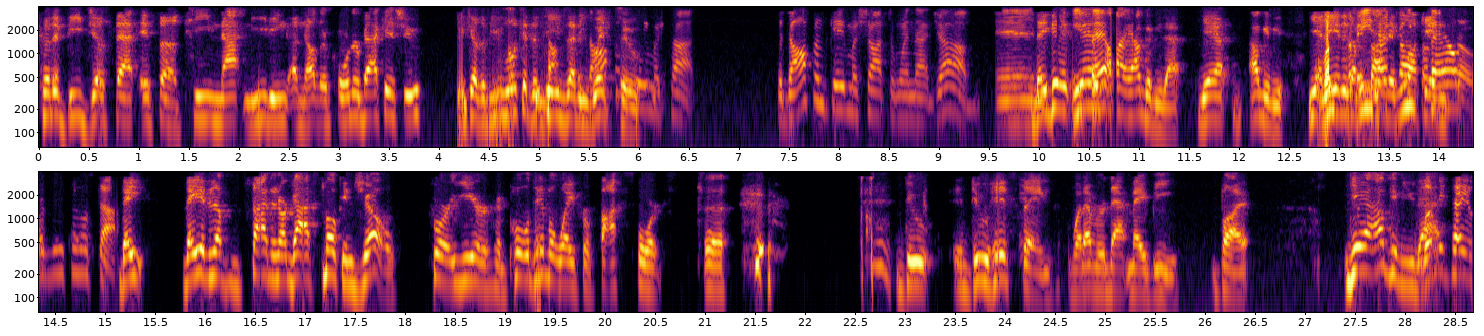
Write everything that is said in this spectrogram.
could it be just that it's a team not needing another quarterback issue? Because if you look at the teams that he The went Dolphins to, Gave him a shot. The Dolphins gave him a shot to win that job, and they did. Yeah, all right, I'll give you that. Yeah, I'll give you. Yeah, they ended up signing every single stop. They they ended up signing our guy Smoking Joe for a year and pulled him away from Fox Sports to do do his thing, whatever that may be. But yeah, I'll give you that. Let me tell you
